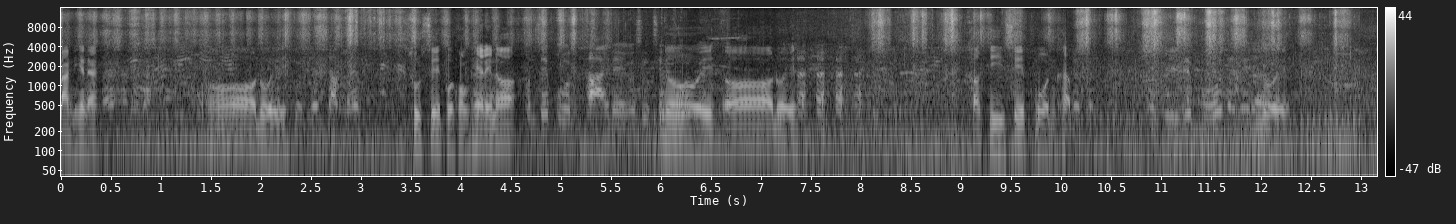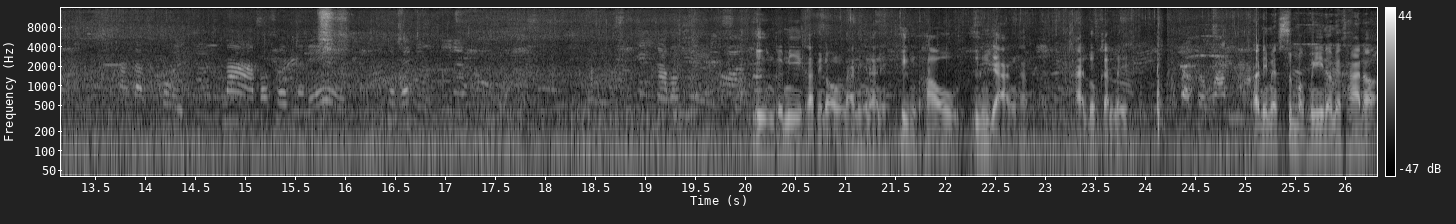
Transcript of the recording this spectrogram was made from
ร้านนี้นะอ๋อโดยสุดยอดจับเลยสูตรเซโปนของแท้เลยเนาะคนเซปูนขายเลยก็สุดโดยอ๋อโดยข้าวจีเซโปนครับมีเซปูนแต่นี่โดยตัดโคยหน้าบ่เพิ่มนะเด้เพิ่มได้ดีดีนะหน้าบ่เพิ่ม อึ่งก็มีครับพี่น้องร้านนี้นะนี่อึ่งเผาอึ่งยางครับ ขายรวมกันเลย อันนี้แม่นซุปบักมี่เนาะแม่ค้าเนาะ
